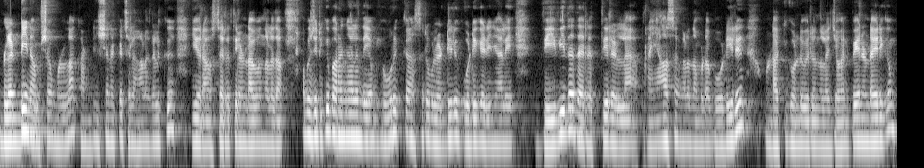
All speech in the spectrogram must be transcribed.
ബ്ലഡിൻ അംശമുള്ള കണ്ടീഷനൊക്കെ ചില ആളുകൾക്ക് ഈ ഒരു അവസരത്തിൽ ഉണ്ടാകും എന്നുള്ളതാണ്. അപ്പോൾ ചുരുക്കി പറഞ്ഞാൽ എന്ത് ചെയ്യും? യൂറിക് ആസിഡ് ബ്ലഡിൽ കൂടി കഴിഞ്ഞാൽ വിവിധ തരത്തിലുള്ള പ്രയാസങ്ങൾ നമ്മുടെ ബോഡിയിൽ ഉണ്ടാക്കിക്കൊണ്ട് വരും എന്നുള്ള ജോയിൻ പെയിൻ ഉണ്ടായിരിക്കും.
